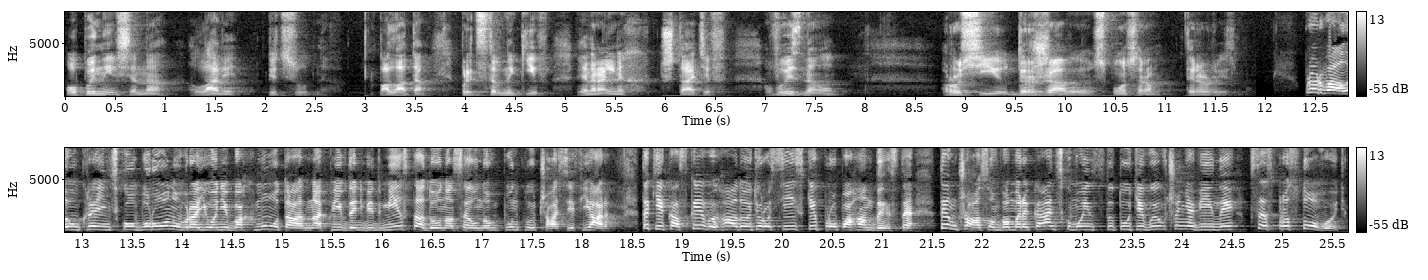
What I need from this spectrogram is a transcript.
опинився на лаві підсудних. Палата представників Генеральних штатів визнала Росію державою спонсором тероризму. Прорвали українську оборону в районі Бахмута на південь від міста до населеного пункту Часів Яр. Такі казки вигадують російські пропагандисти. Тим часом в американському інституті вивчення війни все спростовують.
